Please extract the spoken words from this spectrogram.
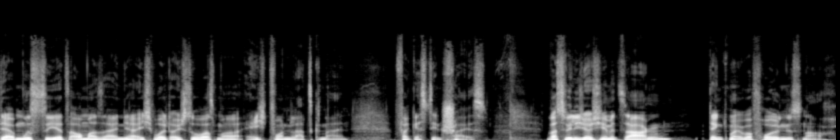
der musste jetzt auch mal sein, ja. Ich wollte euch sowas mal echt von Latz knallen. Vergesst den Scheiß. Was will ich euch hiermit sagen? Denkt mal über Folgendes nach.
